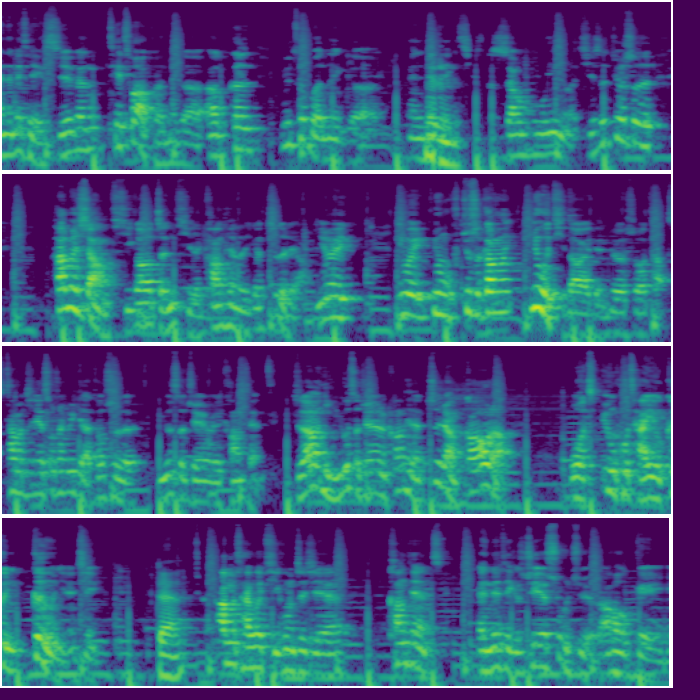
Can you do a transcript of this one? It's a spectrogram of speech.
Analytics 其实跟 TikTok 那个呃，跟 YouTube 那个 Analytics 其实是相互呼应了。其实就是他们想提高整体的 content 的一个质量，因为因为用就是刚刚又提到一点，就是说他他们这些 social media 都是 user generated content，只要你 user generated content 的质量高了，我用户才有更更有粘性，对，他们才会提供这些 content analytics 这些数据，然后给。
